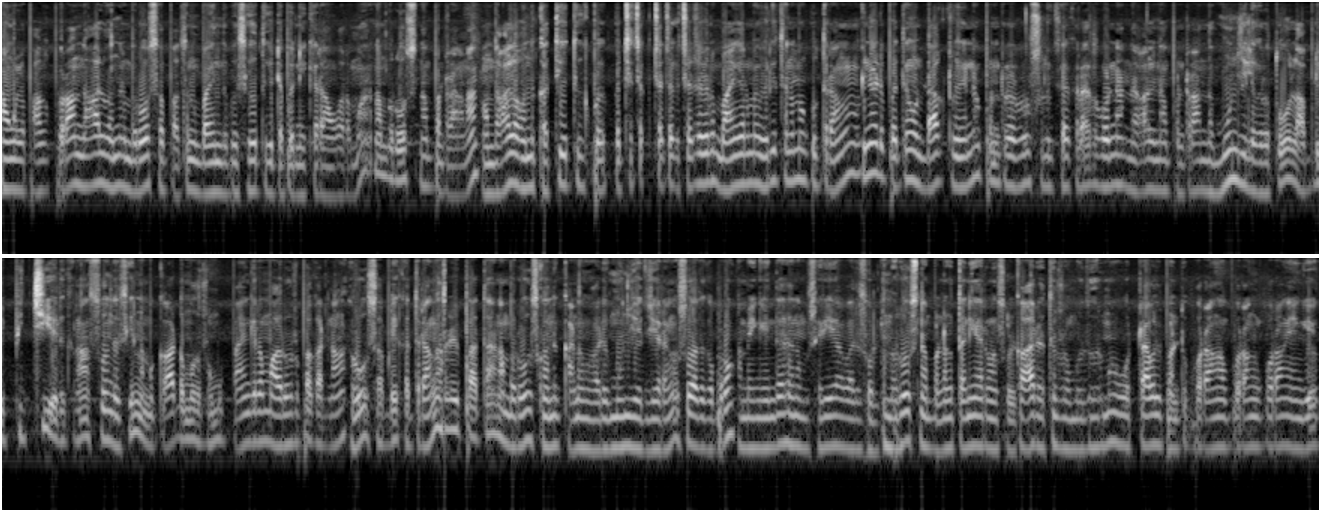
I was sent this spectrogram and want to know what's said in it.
அவங்கள பார்க்க போகிறோம் அந்த ஆள் வந்து நம்ம ரோஸை பார்த்து பயந்து போய் சேர்த்துக்கிட்ட போய் நிற்கிறான் ஓரமாக நம்ம ரோஸ் என்ன பண்ணுறாங்கன்னா அந்த ஆளை வந்து கத்தி எடுத்து சச்சக் பயங்கரமாக வெறித்தனமாக குத்துறாங்க. பின்னாடி பார்த்தா ஒரு டாக்டர் என்ன பண்ணுறாரோ சொல்லி கேட்குறாரு உடனே அந்த ஆள் என்ன பண்ணுறான் அந்த மூஞ்சியில் இருக்கிற தோல் அப்படியே பிச்சு எடுக்கிறான். ஸோ இந்த சீன் நம்ம காட்டும் போது ரொம்ப பயங்கரமாக அறுவறுப்பாக காட்டினாங்க. ரோஸ் அப்படியே கத்துறாங்க. அப்படி பார்த்தா நம்ம ரோஸ்க்கு வந்து கனவு அப்படியே மூஞ்சி அடிச்சுக்கிறாங்க ஸோ அதுக்கப்புறம் நம்ம இங்கே இருந்தால் நம்ம சரியாக வர சொல்லிட்டு நம்ம ரோஸ் என்ன பண்ணுறாங்க தனியாக இருக்கணும் சொல்லி கார் எடுத்து ரொம்ப தூரமாக ஒரு ட்ராவல் பண்ணிட்டு போகிறாங்க போகிறாங்க போகிறாங்க எங்கேயோ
